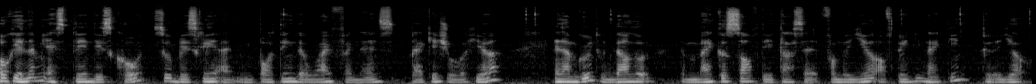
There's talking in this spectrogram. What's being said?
Okay let me explain this code. So basically i'm importing the yFinance package over here and i'm going to download the Microsoft dataset from the year of 2019 to the year of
